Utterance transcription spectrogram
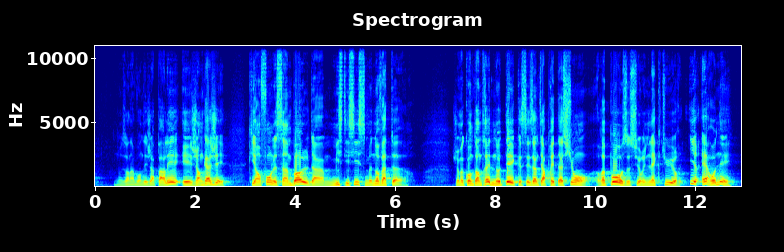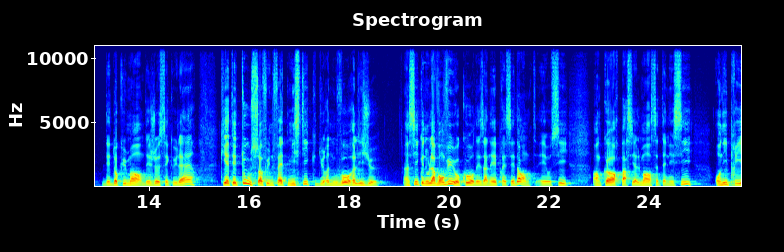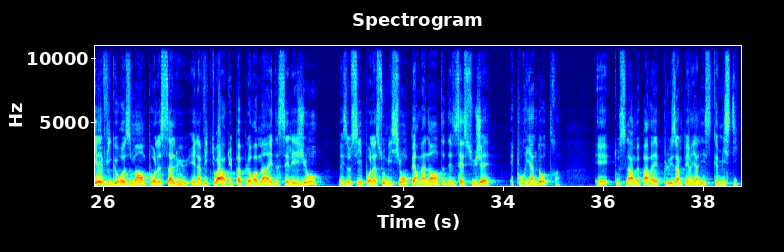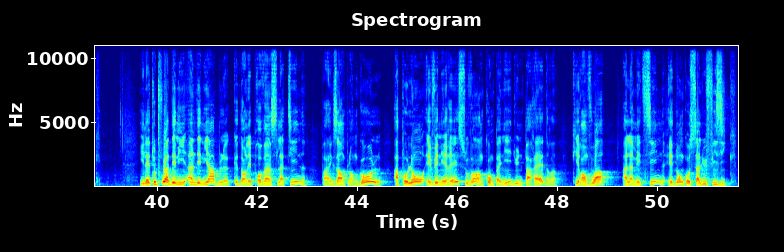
nous en avons déjà parlé, et Jean Gagé, qui en font le symbole d'un mysticisme novateur. Je me contenterai de noter que ces interprétations reposent sur une lecture erronée des documents des jeux séculaires, qui étaient tout sauf une fête mystique du renouveau religieux, ainsi que nous l'avons vu au cours des années précédentes, et aussi encore partiellement cette année-ci, on y priait vigoureusement pour le salut et la victoire du peuple romain et de ses légions, mais aussi pour la soumission permanente de ses sujets, et pour rien d'autre. Et tout cela me paraît plus impérialiste que mystique. Il est toutefois indéniable que dans les provinces latines, par exemple en Gaule, Apollon est vénéré souvent en compagnie d'une parèdre qui renvoie à la médecine et donc au salut physique.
